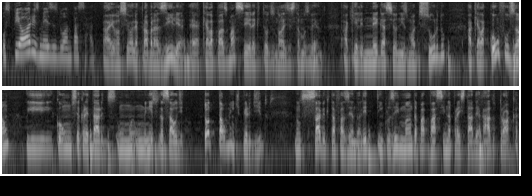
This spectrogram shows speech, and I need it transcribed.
os piores meses do ano passado. Aí você olha para Brasília, é aquela pasmaceira que todos nós estamos vendo. Aquele negacionismo absurdo, aquela confusão e com um secretário, um, um ministro da saúde totalmente perdido não sabe o que está fazendo ali, inclusive manda vacina para estado errado, troca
